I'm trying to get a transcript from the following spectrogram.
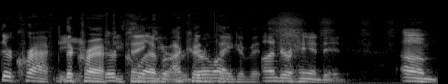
they're crafty. they're crafty, They're thank you. clever. I they're couldn't like think of it. Underhanded. Um,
